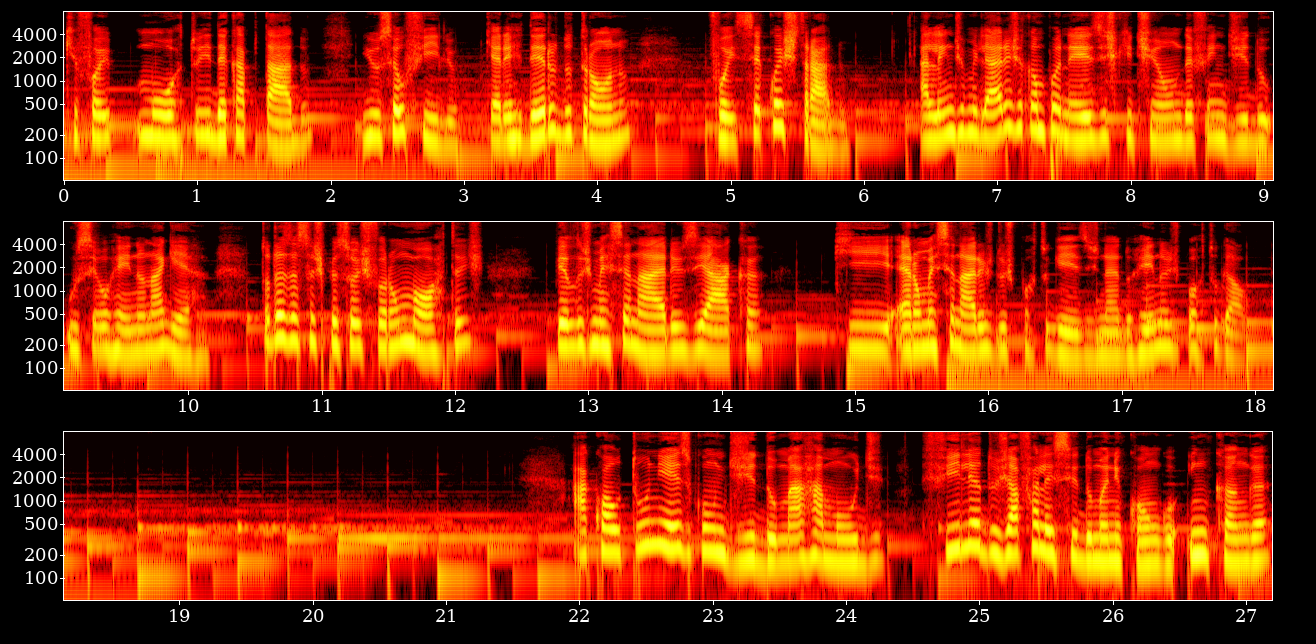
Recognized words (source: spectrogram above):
que foi morto e decapitado, e o seu filho, que era herdeiro do trono, foi sequestrado, além de milhares de camponeses que tinham defendido o seu reino na guerra. Todas essas pessoas foram mortas pelos mercenários Iaca, que eram mercenários dos portugueses, né, do reino de Portugal. A Qualtune Escondido Mahamud, filha do já falecido Manicongo Nkanga,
